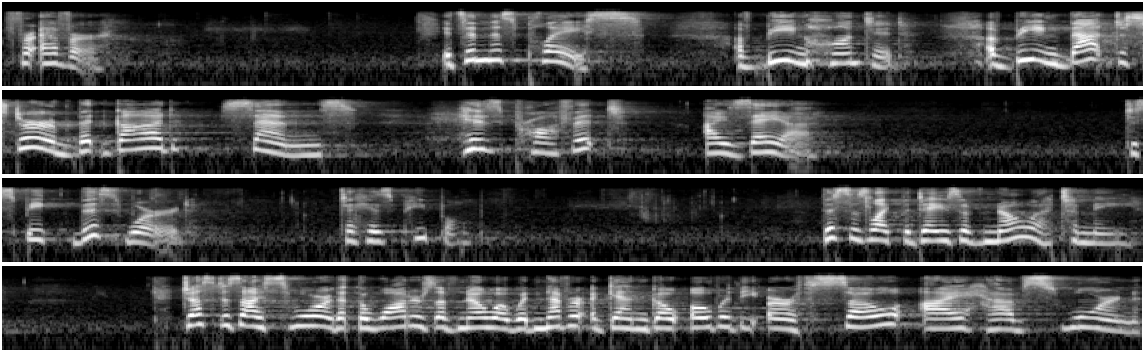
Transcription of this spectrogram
forever. It's in this place of being haunted, of being that disturbed, that God sends his prophet Isaiah to speak this word to his people. This is like the days of Noah to me. Just as I swore that the waters of Noah would never again go over the earth, so I have sworn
